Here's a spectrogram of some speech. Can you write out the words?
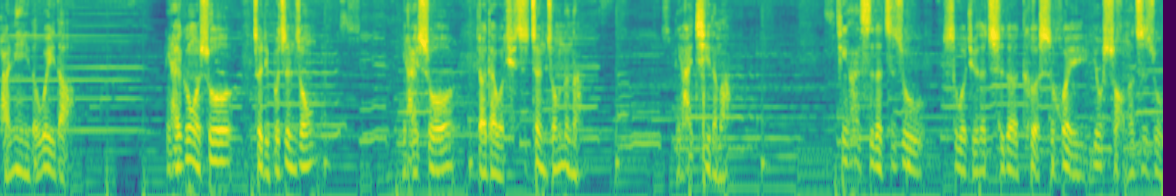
怀念你的味道？你还跟我说这里不正宗。你还说要带我去吃正宗的呢，你还记得吗？金汉斯的自助是我觉得吃的特实惠又爽的自助，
